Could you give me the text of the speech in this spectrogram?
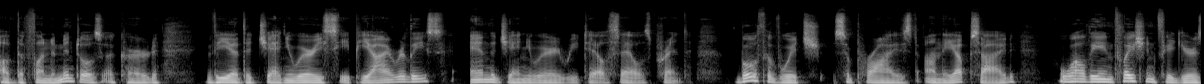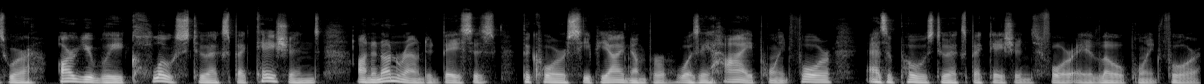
of the fundamentals occurred via the January CPI release and the January retail sales print, both of which surprised on the upside, while the inflation figures were arguably close to expectations, on an unrounded basis, the core CPI number was a high 0.4 as opposed to expectations for a low 0.4.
